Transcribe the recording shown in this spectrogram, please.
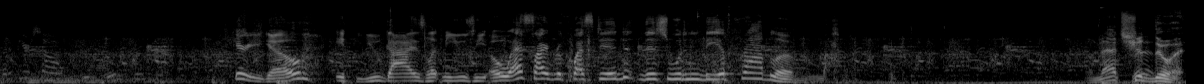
But if you're so Here you go. If you guys let me use the OS I requested, this wouldn't be a problem. And that should do it.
